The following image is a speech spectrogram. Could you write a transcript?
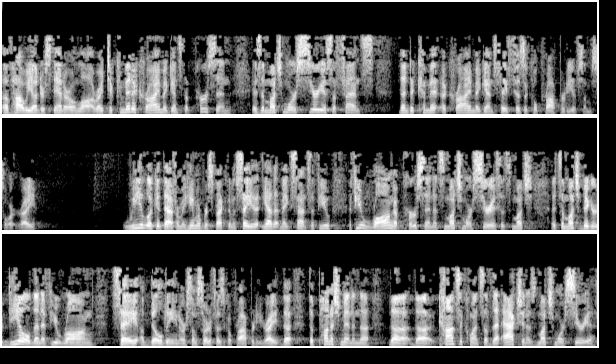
of how we understand our own law, right? To commit a crime against a person is a much more serious offense than to commit a crime against, say, physical property of some sort, right? We look at that from a human perspective and say, yeah, that makes sense. If you if you wrong a person, it's much more serious. It's much it's a much bigger deal than if you wrong, say, a building or some sort of physical property, right? The the punishment and the the the consequence of that action is much more serious.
